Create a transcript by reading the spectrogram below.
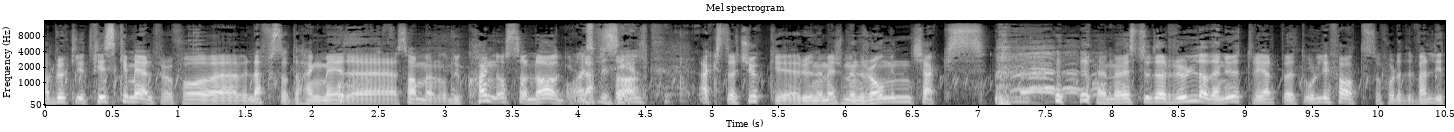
har brukt litt fiskemel for å få eh, lefsa til å henge mer eh, sammen. Og du kan også lage Å, lefsa spesielt. ekstra tjukk, Rune, mer som en rognkjeks. Eh, Men hvis du da ruller den ut ved hjelp av et oljefat, så får du et veldig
